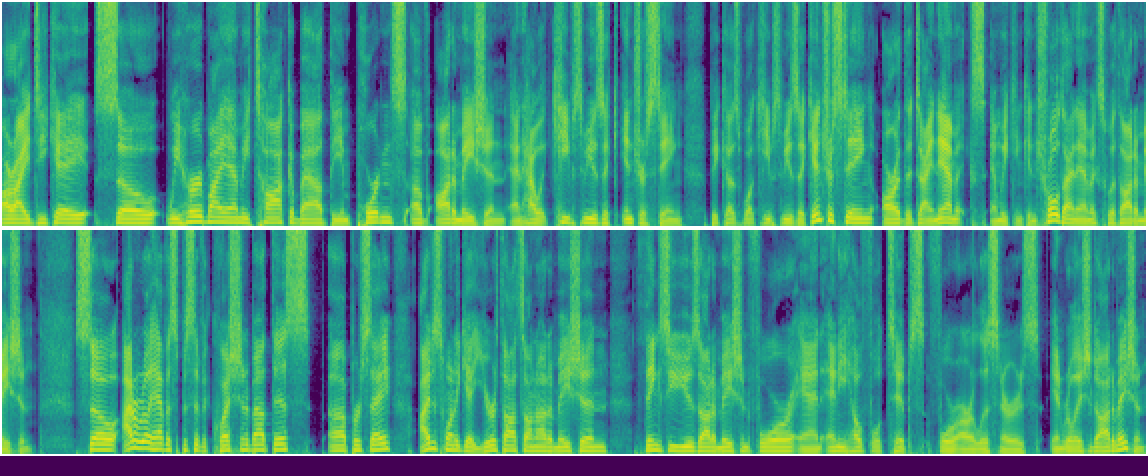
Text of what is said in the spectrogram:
All right, Dee Kei. So we heard Miami talk about the importance of automation and how it keeps music interesting because what keeps music interesting are the dynamics, and we can control dynamics with automation. So I don't really have a specific question about this uh, per se. I just want to get your thoughts on automation, things you use automation for, and any helpful tips for our listeners in relation to automation.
